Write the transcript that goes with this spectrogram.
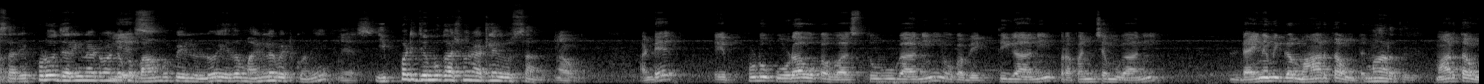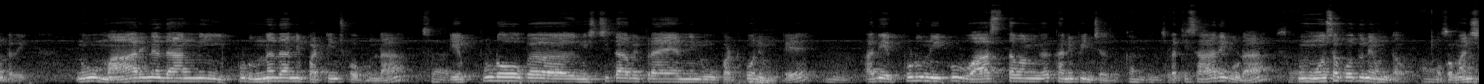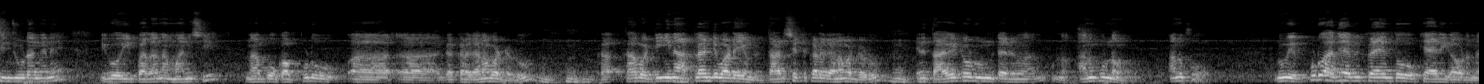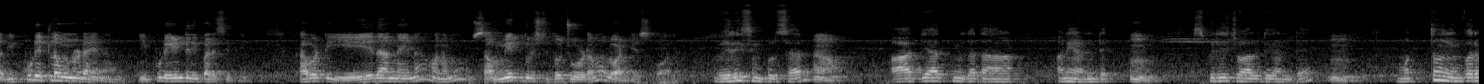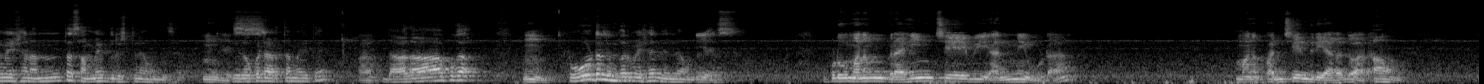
సార్ ఎప్పుడో జరిగినటువంటి ఒక. బాంబు పేలుల్లో ఏదో మైండ్లో పెట్టుకొని ఎస్ ఇప్పటి జమ్మూ కాశ్మీర్ అట్లే చూస్తాను. అంటే ఎప్పుడు కూడా ఒక వస్తువు కానీ ఒక వ్యక్తి కానీ ప్రపంచం కానీ డైనమిక్గా మారుతూ ఉంటుంది. మారుతుంది. మారుతూ ఉంటుంది. నువ్వు మారిన దాన్ని ఇప్పుడు ఉన్న దాన్ని పట్టించుకోకుండా ఎప్పుడో ఒక నిశ్చితాభిప్రాయాన్ని నువ్వు పట్టుకొని ఉంటే అది ఎప్పుడు నీకు వాస్తవంగా కనిపించదు. కనిపించదు. ప్రతిసారి కూడా నువ్వు మోసపోతూనే ఉంటావు. ఒక మనిషిని చూడంగానే ఇగో ఈ పలానా మనిషి నాకు ఒకప్పుడు అక్కడ కనబడ్డాడు. కాబట్టి ఈయన అట్లాంటి వాడే ఉంటాడు తాడి చెట్టు కాడ కనబడ్డాడు. ఈయన తాగేటోడు ఉంటాడు అనుకున్నావు అనుకో. నువ్వు ఎప్పుడు అదే అభిప్రాయంతో క్యారీ కావడం కాదు. ఇప్పుడు ఎట్లా ఉన్నాడు ఆయన? ఇప్పుడు ఏంటిది పరిస్థితి? కాబట్టి ఏ దాన్నైనా మనము సమ్యక్ దృష్టితో చూడడం అలవాటు చేసుకోవాలి. వెరీ సింపుల్ సార్ ఆధ్యాత్మికత అని అంటే స్పిరిచువాలిటీ అంటే మొత్తం ఇన్ఫర్మేషన్ అంతా సమ్యక్ దృష్టిలో ఉంది సార్. ఇది ఒకటి అర్థమైతే దాదాపుగా. టోటల్ ఇన్ఫర్మేషన్ దీనిలో ఉంటుంది ఇప్పుడు మనము గ్రహించేవి అన్నీ కూడా మన పంచేంద్రియాల ద్వారా.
